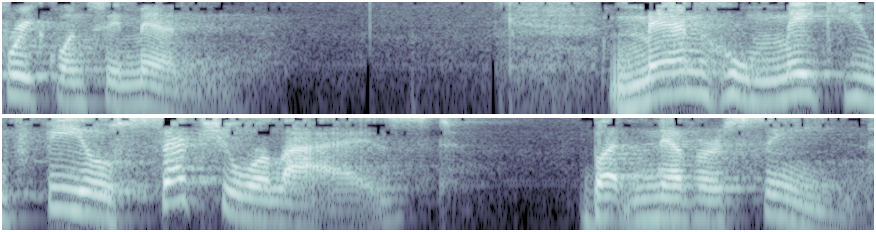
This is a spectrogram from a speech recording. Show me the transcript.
frequency men? Men who make you feel sexualized but never seen.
